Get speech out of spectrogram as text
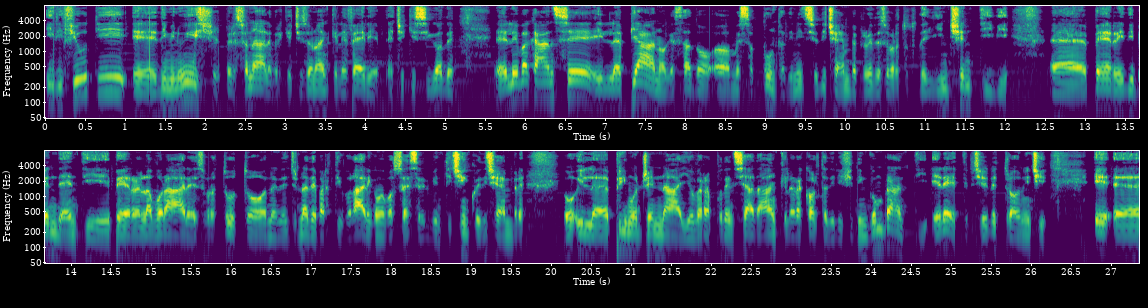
i rifiuti, eh, diminuisce il personale perché ci sono anche le ferie e c'è chi si gode eh, le vacanze. Il piano che è stato eh, messo a punto ad inizio dicembre prevede soprattutto degli incentivi eh, per i dipendenti per lavorare soprattutto nelle giornate particolari come possa essere il 25 dicembre o il primo gennaio. Verrà potenziata anche la raccolta di rifiuti ingombranti, elettrici, elettronici e eh,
